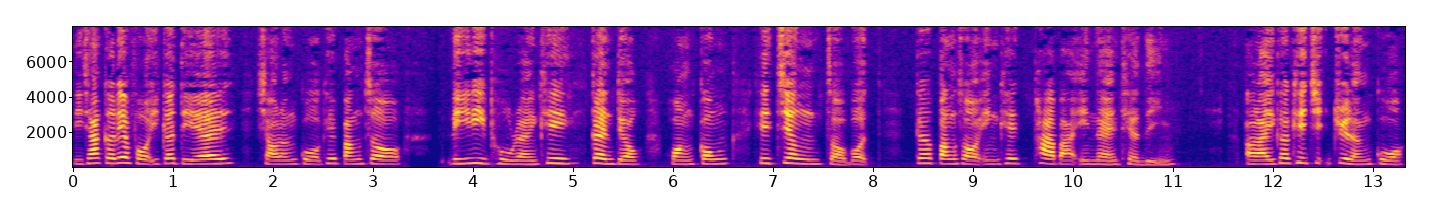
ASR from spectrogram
而且格列佛伊阁伫个小人国去帮助。里里仆人去建筑皇宫，去种作物，佮帮助因去拍败因的敌人。后来伊阁去巨巨人国，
